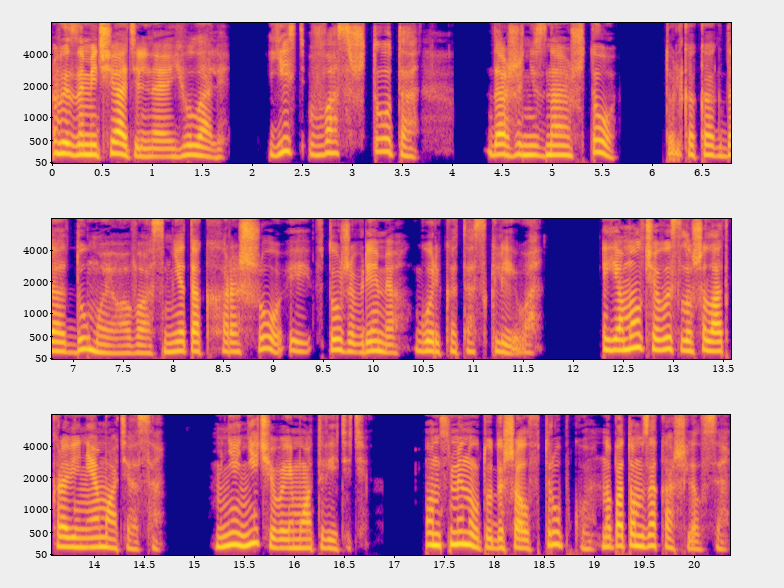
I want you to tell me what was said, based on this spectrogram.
Вы замечательная, Юлали. Есть в вас что-то, даже не знаю что, только когда думаю о вас, мне так хорошо и в то же время горько-тоскливо. Я молча выслушала откровение Матиаса. Мне нечего ему ответить. Он с минуту дышал в трубку, но потом закашлялся.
